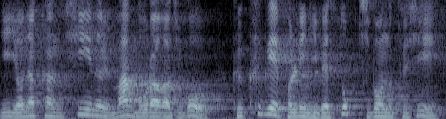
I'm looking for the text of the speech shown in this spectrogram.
이 연약한 시인을 막 몰아가지고 그 크게 벌린 입에 쏙 집어넣듯이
